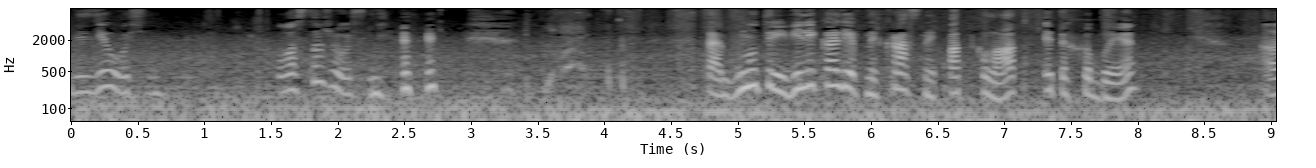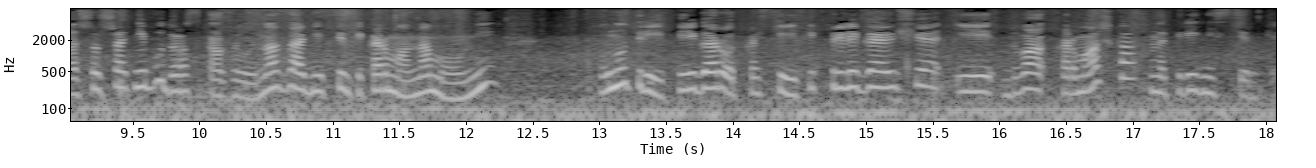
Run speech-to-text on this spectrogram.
Везде осень. У вас тоже осень? Так, внутри великолепный красный подклад. Это ХБ. А, Шуршать не буду, рассказываю. На задней стенке карман на молнии. Внутри перегородка сейфик прилегающая и два кармашка на передней стенке.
